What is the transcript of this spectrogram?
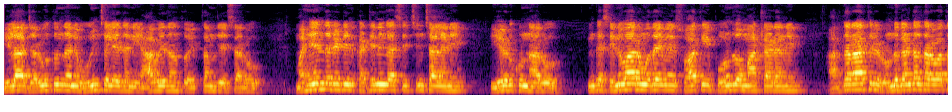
ఇలా జరుగుతుందని ఊహించలేదని ఆవేదనతో వ్యక్తం చేశారు. మహేందర్ రెడ్డిని కఠినంగా శిక్షించాలని ఏడుకున్నారు. ఇంకా శనివారం ఉదయమే స్వాతి ఫోన్లో మాట్లాడని అర్ధరాత్రి రెండు గంటల తర్వాత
